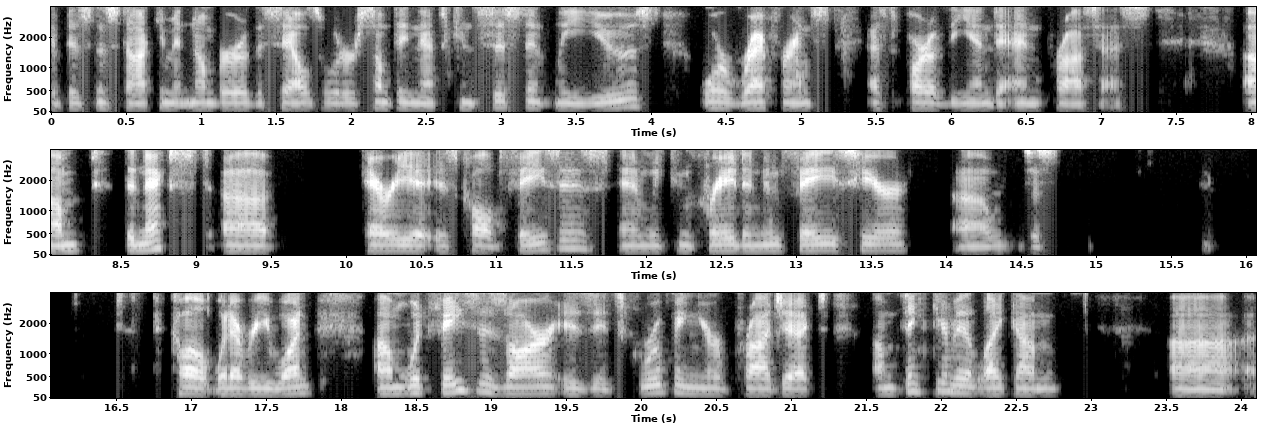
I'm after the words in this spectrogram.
a business document number, the sales order, something that's consistently used or referenced as part of the end-to-end process. Um, the next uh, area is called phases, and we can create a new phase here. Uh, just call it whatever you want. Um, what phases are is it's grouping your project. Um, think of it like um, uh,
